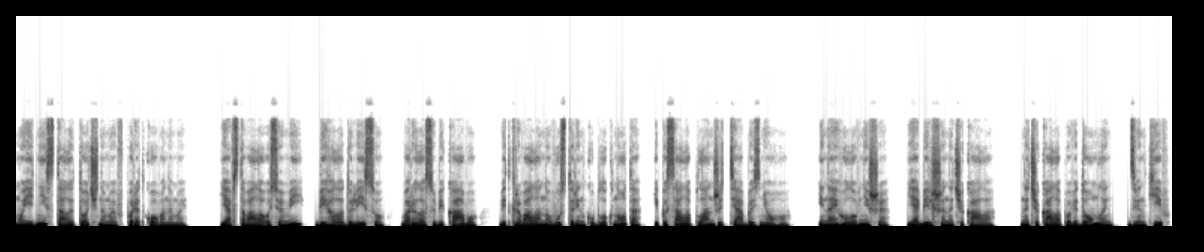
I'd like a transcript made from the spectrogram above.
Мої дні стали точними, впорядкованими. Я вставала о сьомій, бігала до лісу, варила собі каву, відкривала нову сторінку блокнота і писала план життя без нього. І найголовніше, я більше не чекала, не чекала повідомлень, дзвінків,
